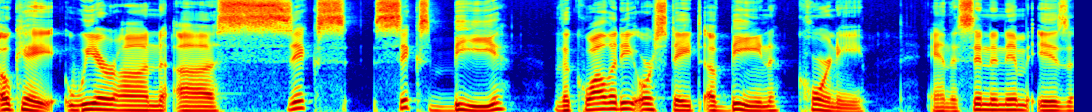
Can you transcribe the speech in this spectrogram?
Okay, we are on uh, 6, 6b, the quality or state of being corny, and the synonym is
